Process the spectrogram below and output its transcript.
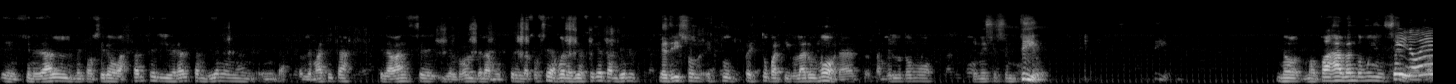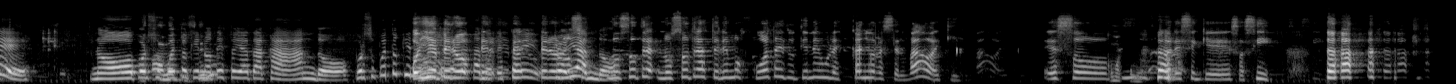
en general me considero bastante liberal también en, las problemáticas del avance y el rol de la mujer en la sociedad. Bueno, yo sé que también, Beatriz, es tu, es tu particular humor, ¿eh? también lo tomo en ese sentido. No, no vas hablando muy en serio. Sí, lo es. No, por supuesto que no te estoy atacando. Por supuesto que no Oye, pero, te estoy pero nosotras, nosotras tenemos cuota y tú tienes un escaño reservado aquí. Eso parece que es así.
